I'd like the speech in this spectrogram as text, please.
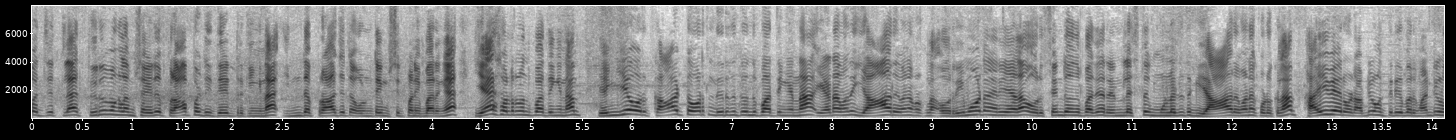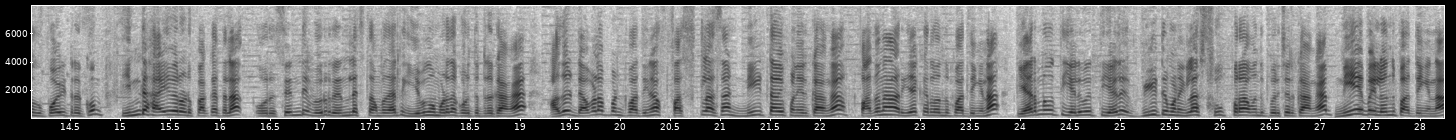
பட்ஜெட்டில் திருமங்கலம் சைடு ப்ராப்பர்ட்டி தேடிருக்கீங்கன்னா இந்த ப்ராஜெக்ட்டை ஒன் டைம் விசிட் பண்ணி பாருங்கள் ஏன் சொல்கிறது வந்து பார்த்தீங்கன்னா எங்கேயோ ஒரு காட்டு ஓரத்தில் இருந்துட்டு வந்து பார்த்தீங்கன்னா இடம் வந்து யார் வேணால் கொடுக்கலாம். ஒரு ரிமோட்டன் ஏரியாவில் ஒரு சென்ட் வந்து பார்த்தீங்கன்னா ரெண்டு லட்சத்துக்கு மூணு லட்சத்துக்கு யார் வேணால் கொடுக்கலாம். ஹைவே ரோடு அப்படியே உங்களுக்கு தெரிய பாருங்க வண்டி உங்களுக்கு போயிட்டு இருக்கும் இந்த ஹைவே ரோடு பக்கத்தில் ஒரு சென்ட் வெறும் ரெண்டு லட்சத்து ஐம்பதாயிரத்துக்கு இவங்க மட்டும் தான் கொடுத்துட்டு இருக்காங்க. அதுவும் டெவலப்மெண்ட் பார்த்தீங்கன்னா ஃபஸ்ட் கிளாஸாக நீட்டாகவே பண்ணியிருக்காங்க. பதினாறு ஏக்கரில் வந்து பார்த்தீங்கன்னா இரநூத்தி எழுபத்தி ஏழு வீட்டு மனைகளாக சூப்பராக வந்து பிரிச்சிருக்காங்க. நியர்பையில் வந்து பார்த்தீங்கன்னா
